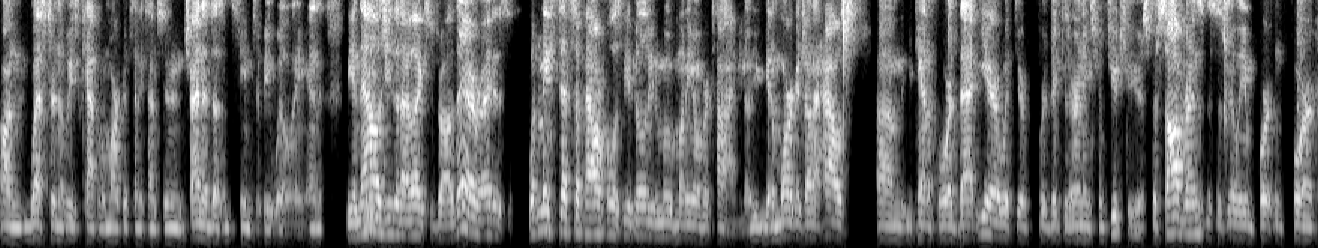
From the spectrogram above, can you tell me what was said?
on Western, at least, capital markets anytime soon. And China doesn't seem to be willing. And the analogy that I like to draw there, right, is what makes debt so powerful is the ability to move money over time. You know, you can get a mortgage on a house um, you can't afford that year with your predicted earnings from future years. For sovereigns, this is really important for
